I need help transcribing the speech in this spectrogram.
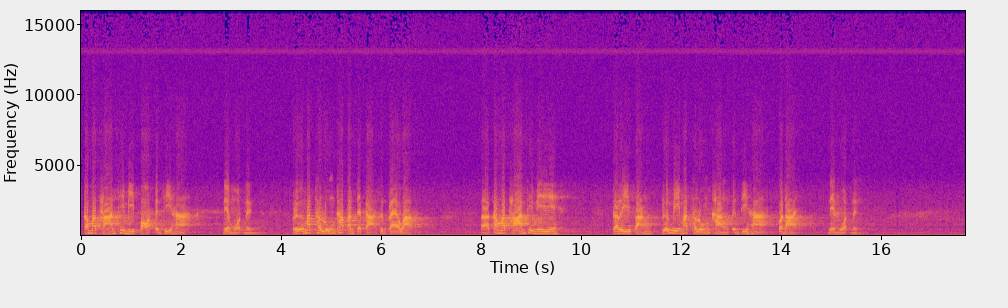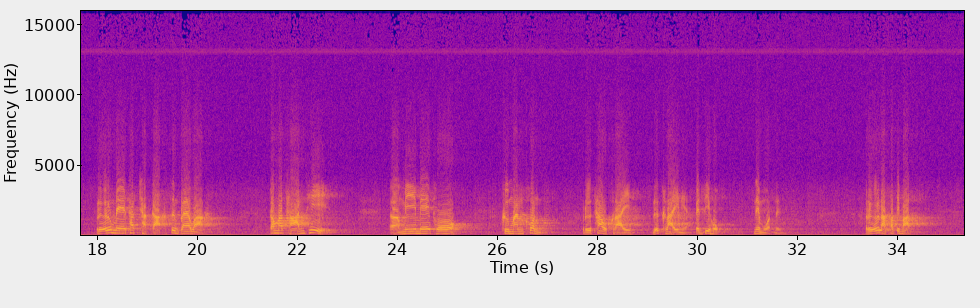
กรรมฐานที่มีปอดเป็นที่ห้าเนี่ยหมวดหนึ่งหรือมัทถลุงข้าปัญจกะ ซึ่งแปลว่ากรรมฐานที่มีกรีสัง หรือมีมัทถลุงขังเป็นที่ห้าก็ได้เนี่ยหมวดหนึ่ง หรือเมทัชกะ ซึ่งแปลว่า กรรมฐานที่มีเมโท คือมันข้น หรือเท่าใคร หรือใครเนี่ย เป็นที่หกเนี่ยหมวดหนึ่ง หรือหลักปฏิบัติ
